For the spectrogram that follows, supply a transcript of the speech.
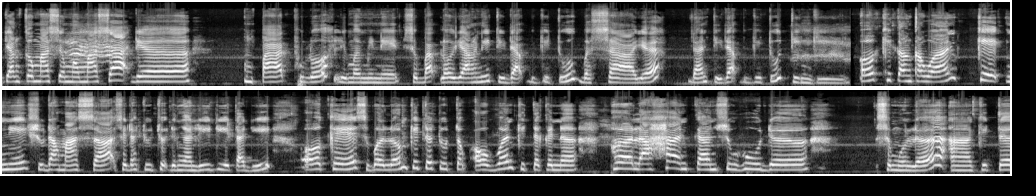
jangka masa memasak dia 45 minit sebab loyang ni tidak begitu besar ya dan tidak begitu tinggi. Okey kawan-kawan, kek ni sudah masak, sudah cucuk dengan lidi tadi. Okey, sebelum kita tutup oven, kita kena perlahankan suhu dia semula. Uh, kita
